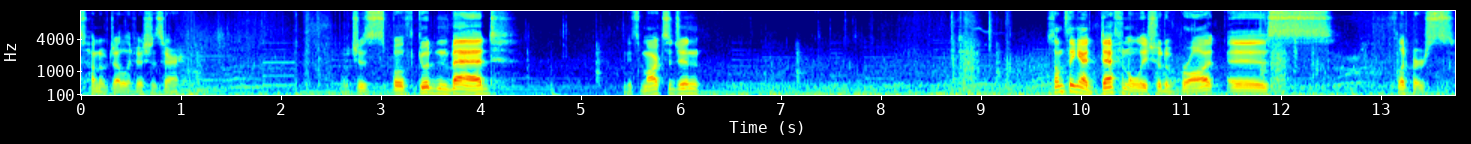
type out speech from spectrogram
ton of jellyfishes here which is both good and bad. Need some oxygen. Something I definitely should have brought is flippers.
